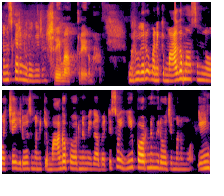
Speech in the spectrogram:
నమస్కారం గురుగారు. శ్రీమాత్రే నమ. గురుగారు మనకి మాఘమాసంలో వచ్చే ఈ రోజు మనకి మాఘ పౌర్ణమి కాబట్టి సో ఈ పౌర్ణమి రోజు మనము ఏం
